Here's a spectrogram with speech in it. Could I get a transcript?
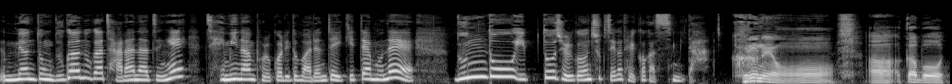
읍면동 누가 누가 잘하나 등의 재미난 볼거리도 마련돼 있기 때문에 눈도 입도 즐거운 축제가 될 것 같습니다. 그러네요. 아, 아까 뭐,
